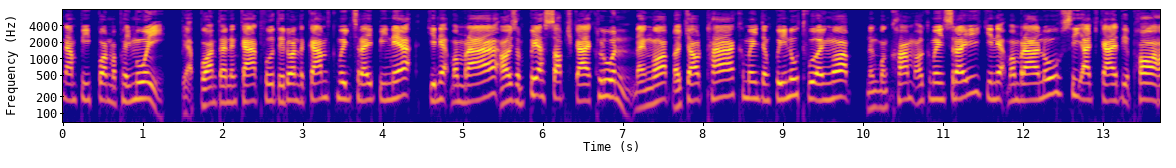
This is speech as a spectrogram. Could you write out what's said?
ឆ្នាំ2021ពាក់ព័ន្ធទៅនឹងការធ្វើទារុណកម្មក្មេងស្រី2នាក់ជាអ្នកបម្រើឲ្យសំពះសពឆ្កែខ្លួនដែលងាប់ដោយចោទថាក្មេងទាំងពីរនោះធ្វើឲ្យងាប់និងបង្ខំឲ្យក្មេងស្រីជាអ្នកបម្រើនោះស៊ីអាចឆ្កែទៀតផង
